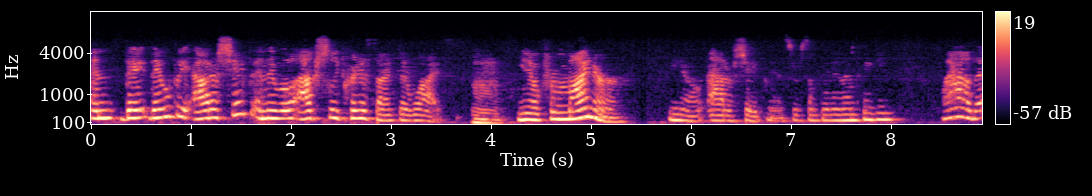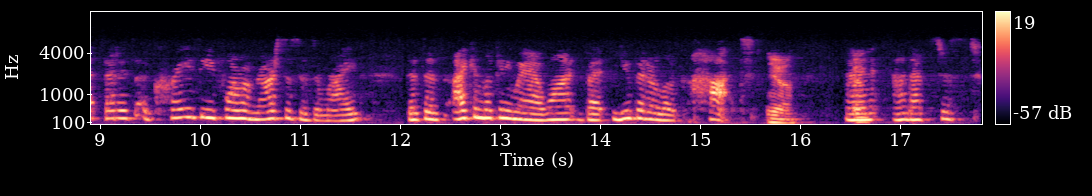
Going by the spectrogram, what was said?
and they they will be out of shape and they will actually criticize their wives. Hmm. you know, for minor, you know, out of shapeness or something. And I'm thinking, wow, that, that is a crazy form of narcissism, right? That says, I can look any way I want, but you better look hot. Yeah. And, and that's just,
